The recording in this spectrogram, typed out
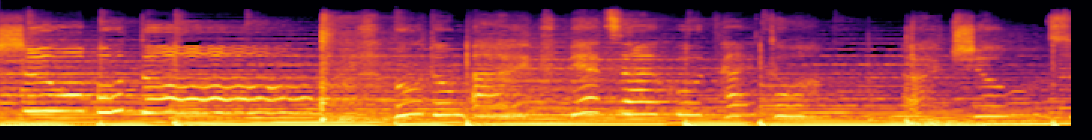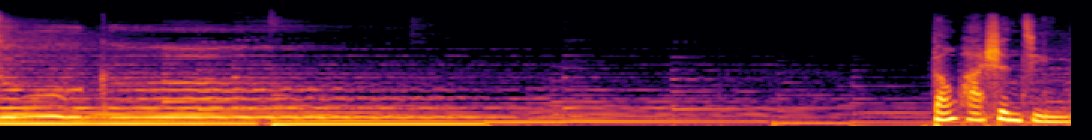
是我不懂，不懂爱，别在乎太多，爱就足够。繁华盛景，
